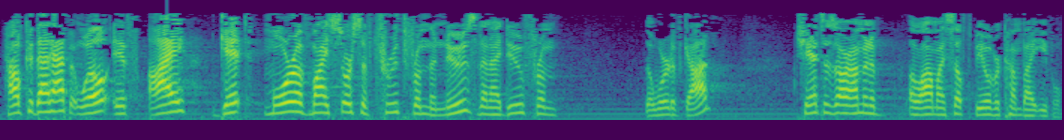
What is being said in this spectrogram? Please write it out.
How could that happen? Well, if I get more of my source of truth from the news than I do from the Word of God, chances are I'm going to allow myself to be overcome by evil.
